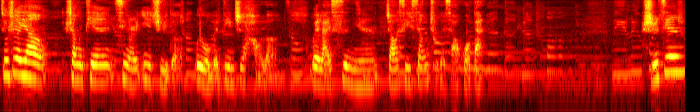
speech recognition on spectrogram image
就这样。上天轻而易举地为我们定制好了未来四年朝夕相处的小伙伴。时间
